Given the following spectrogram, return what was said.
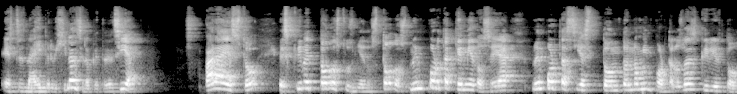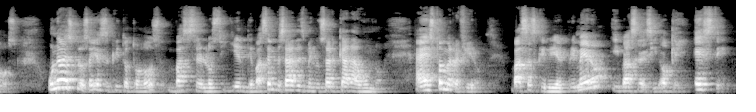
Esta es la hipervigilancia, lo que te decía. Para esto, escribe todos tus miedos, todos, no importa qué miedo sea, no importa si es tonto, no me importa, los vas a escribir todos. Una vez que los hayas escrito todos, vas a hacer lo siguiente, vas a empezar a desmenuzar cada uno. A esto me refiero. Vas a escribir el primero y vas a decir, ok, este,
